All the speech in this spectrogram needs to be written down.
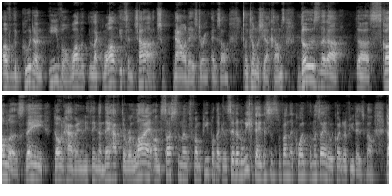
of the good and evil, while the, like while it's in charge nowadays during exile until Mashiach comes, those that are uh, scholars, they don't have anything and they have to rely on sustenance from people that consider a weekday. This is from the quote from the saying that we quoted a few days ago. So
